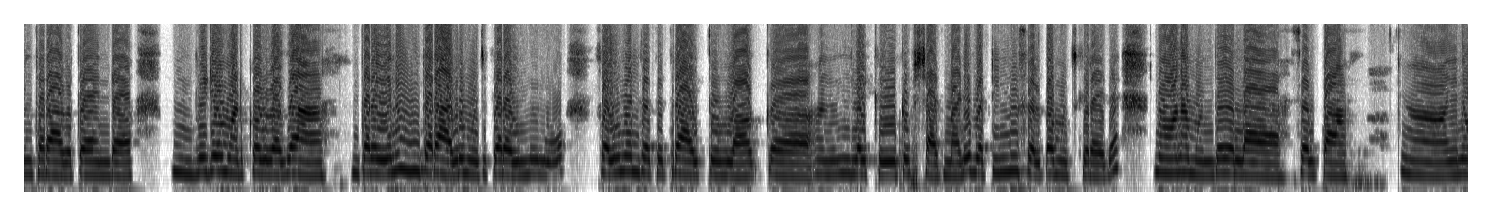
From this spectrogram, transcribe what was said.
ಒಂಥರ ಆಗುತ್ತೆ. ಅಂಡ್ ವಿಡಿಯೋ ಮಾಡ್ಕೊಳ್ಳುವಾಗ ಒಂಥರ ಏನೋ ಒಂಥರ ಆದ್ರೂ ಮುಜುಗರ ಇನ್ನೂ ಫೈವ್ ಮಂತ್ ಹತ್ತತ್ರ ಆಯ್ತು ವ್ಲಾಗ್ ಲೈಕ್ ಯೂಟ್ಯೂಬ್ ಸ್ಟಾರ್ಟ್ ಮಾಡಿ ಬಟ್ ಇನ್ನೂ ಸ್ವಲ್ಪ ಮುಜುಗರ ಇದೆ. ನೋಡೋಣ ಮುಂದೆ ಎಲ್ಲ ಸ್ವಲ್ಪ ಏನೋ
